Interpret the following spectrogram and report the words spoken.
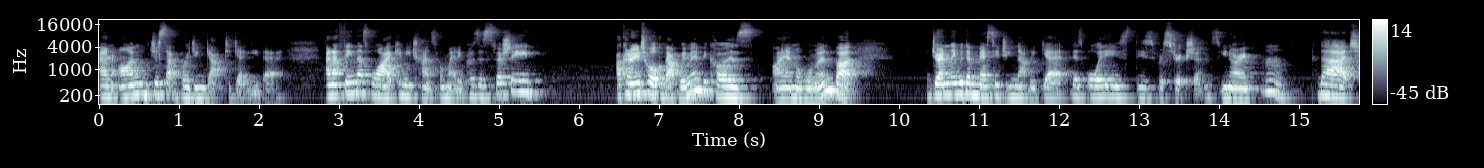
and I'm just that bridging gap to get you there. And I think that's why it can be transformative because especially I can only talk about women because I am a woman, but generally with the messaging that we get, there's always these restrictions, you know, mm. that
